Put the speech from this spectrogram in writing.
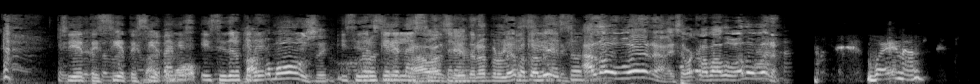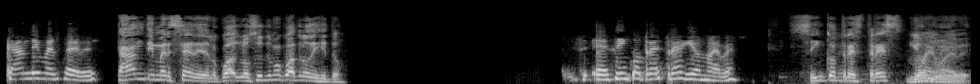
Siete, siete, siete. Isidro van quiere- como 11. Isidro quiere las Ah, van siete, no hay problema, las otras. Aló, buena. Ese va clavado. Aló, buena. Buenas. Candy Mercedes. Candy Mercedes, de los, los últimos cuatro dígitos. Eh, 533-9. 533-9.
